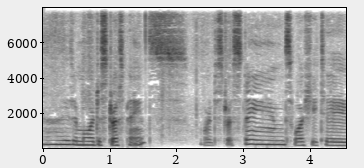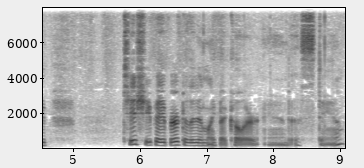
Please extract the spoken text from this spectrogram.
Uh, these are more distress paints, more distress stains, washi tape, tissue paper because I didn't like that color, and a stamp.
